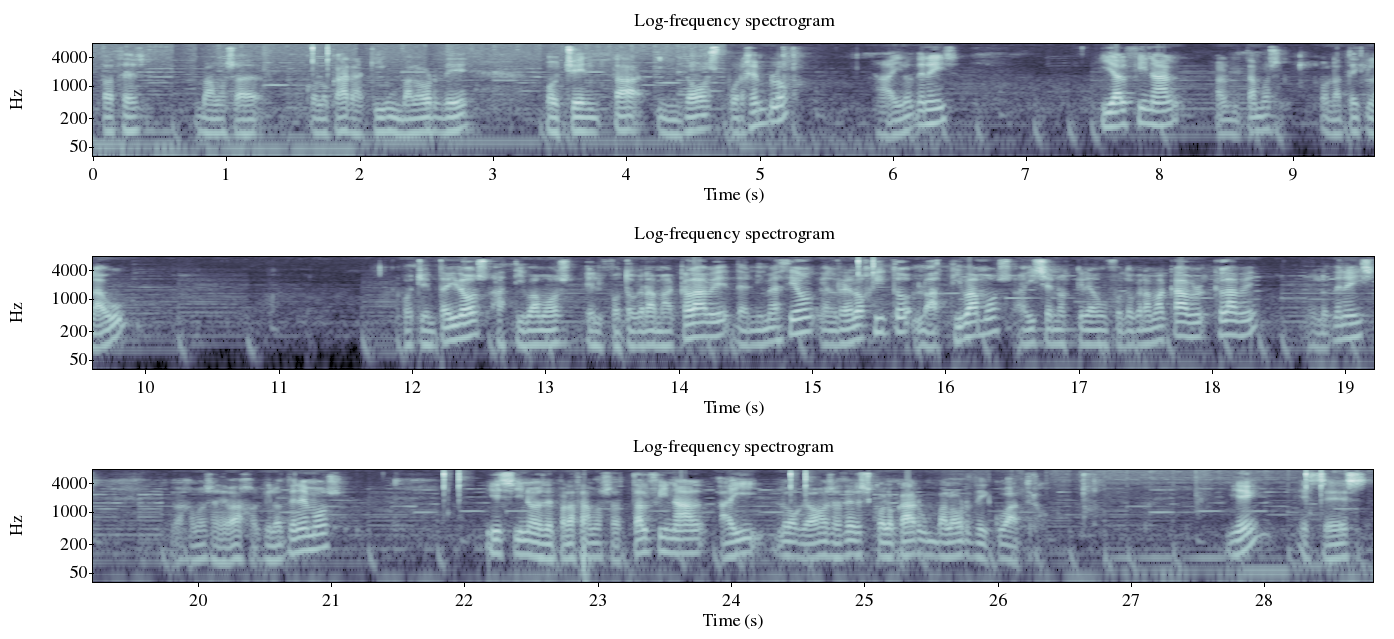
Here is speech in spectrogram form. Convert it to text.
Entonces, vamos a colocar aquí un valor de 82, por ejemplo. Ahí lo tenéis. Y al final, habilitamos con la tecla U 82 activamos el fotograma clave de animación, el relojito, lo activamos, ahí se nos crea un fotograma clave, ahí lo tenéis, bajamos hacia abajo, aquí lo tenemos, y si nos desplazamos hasta el final, ahí lo que vamos a hacer es colocar un valor de 4. Bien, este es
